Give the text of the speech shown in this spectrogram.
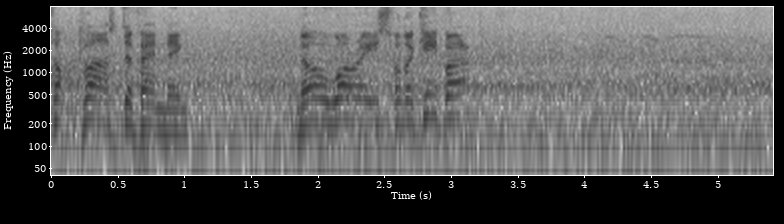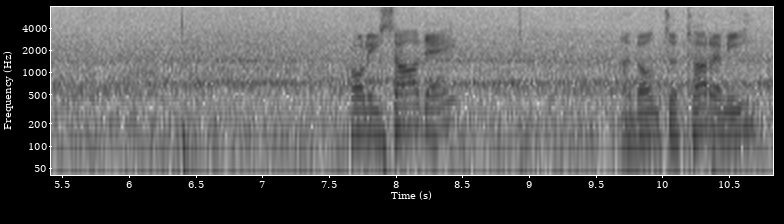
Top class defending. No worries for the keeper. Polisade. And on to Taremi.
